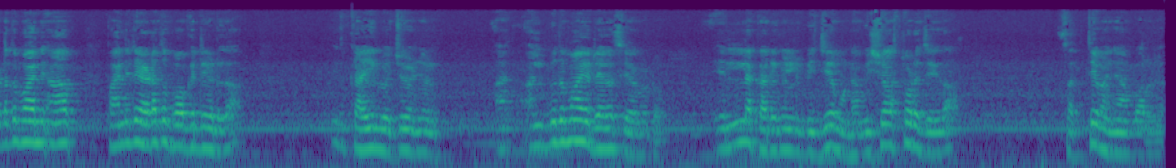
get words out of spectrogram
ഇടത് പാൻ ആ പാന്റിന്റെ ഇടത് പോക്കറ്റ് ഇടുക. ഇത് കയ്യിൽ വെച്ച് കഴിഞ്ഞാൽ അത്ഭുതമായ രഹസ്യമാണ് കേട്ടോ എല്ലാ കാര്യങ്ങളിലും വിജയമുണ്ടാകും വിശ്വാസത്തോടെ ചെയ്ത സത്യമാണ് ഞാൻ പറഞ്ഞു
